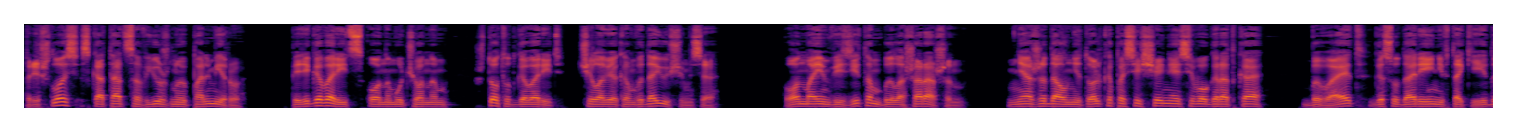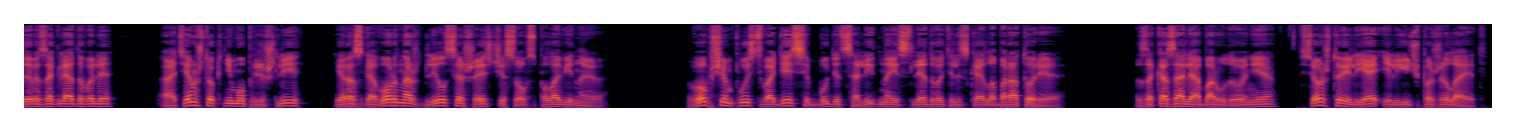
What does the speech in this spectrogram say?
Пришлось скататься в Южную Пальмиру, переговорить с оным ученым, что тут говорить, человеком выдающимся. Он моим визитом был ошарашен, не ожидал не только посещения сего городка, бывает, государи и не в такие дыры заглядывали, а тем, что к нему пришли, и разговор наш длился шесть часов с половиной. В общем, пусть в Одессе будет солидная исследовательская лаборатория. Заказали оборудование, все, что Илья Ильич пожелает,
